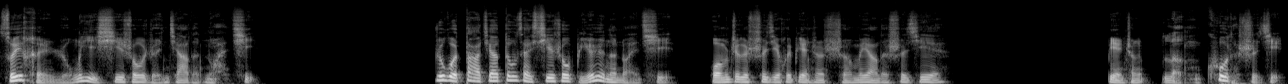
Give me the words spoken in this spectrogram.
所以很容易吸收人家的暖气。如果大家都在吸收别人的暖气，我们这个世界会变成什么样的世界？变成冷酷的世界。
